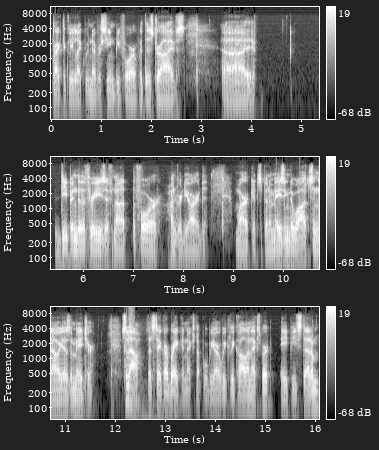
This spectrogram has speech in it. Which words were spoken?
practically like we've never seen before with his drives. Uh, deep into the threes, if not the 400 yard mark. It's been amazing to watch, and now he has a major. So now let's take our break, and next up will be our weekly call-in expert, AP Stedham,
